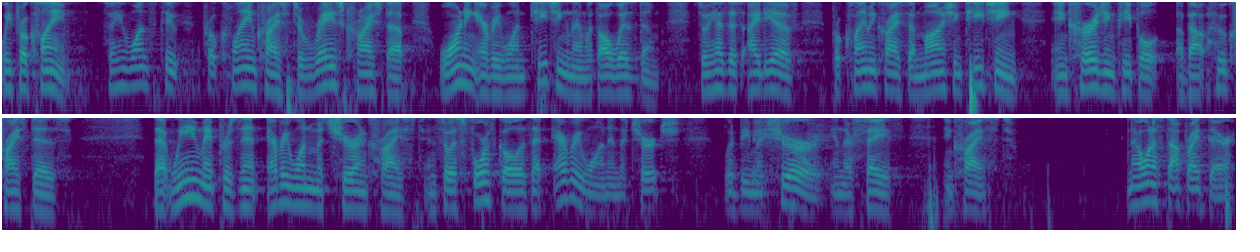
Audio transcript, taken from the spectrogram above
we proclaim. So he wants to proclaim Christ, to raise Christ up, warning everyone, teaching them with all wisdom. So he has this idea of proclaiming Christ, admonishing, teaching, encouraging people about who Christ is, that we may present everyone mature in Christ. And so his fourth goal is that everyone in the church would be mature in their faith in Christ. Now, I want to stop right there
